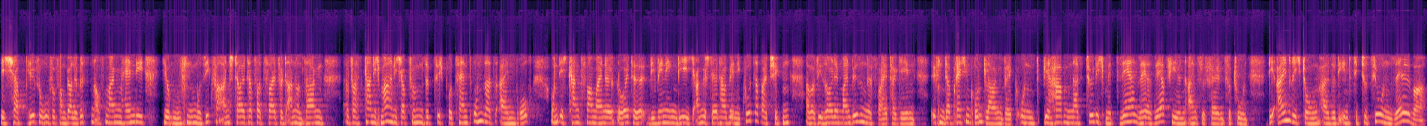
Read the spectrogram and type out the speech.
Ich habe Hilferufe von Galeristen auf meinem Handy. Hier rufen Musikveranstalter verzweifelt an und sagen, was kann ich machen? Ich habe 75 Prozent Umsatzeinbruch und ich kann zwar meine Leute, die wenigen, die ich angestellt habe, in die Kurzarbeit schicken, aber wie soll denn mein Business weitergehen? Da brechen Grundlagen weg und wir haben natürlich mit sehr, sehr, sehr vielen Einzelfällen zu tun. Die Einrichtungen, also die Institutionen selber,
